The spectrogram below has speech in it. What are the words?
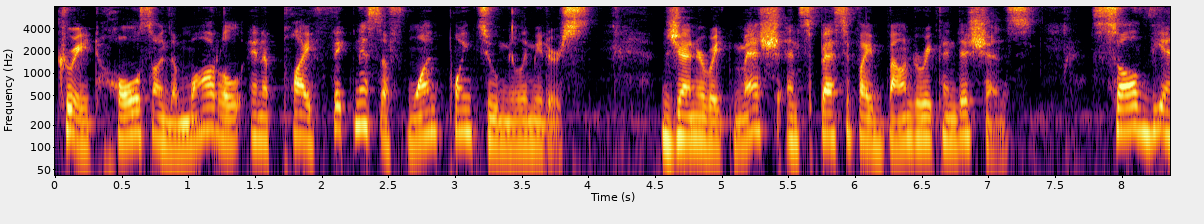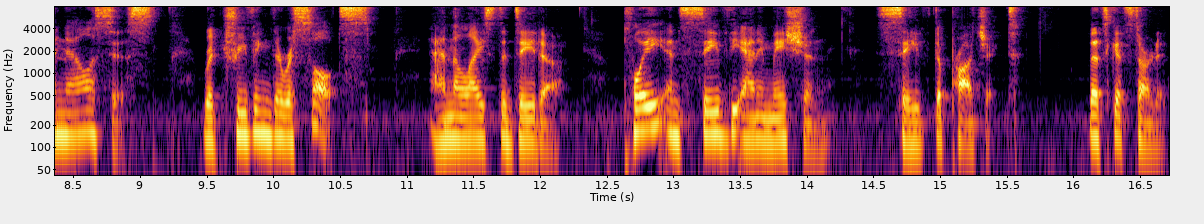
Create holes on the model and apply thickness of 1.2 millimeters generate mesh and specify boundary conditions, solve the analysis, retrieving the results, analyze the data, play and save the animation, save the project. Let's get started.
